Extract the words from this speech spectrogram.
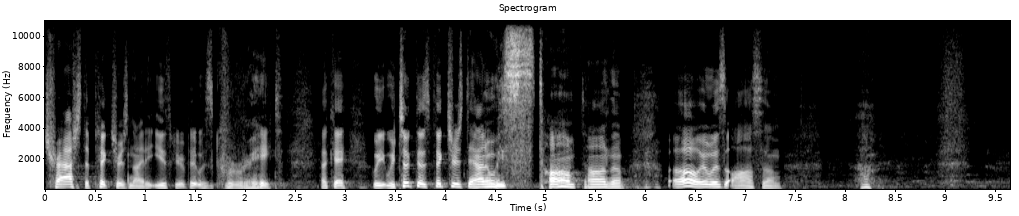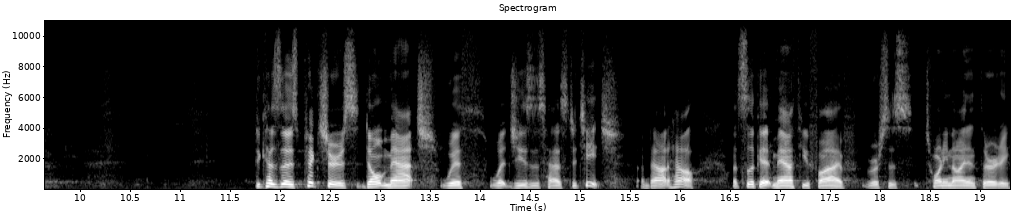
trash the pictures night at youth group. It was great. Okay, we we took those pictures down and we stomped on them. Oh, it was awesome. because those pictures don't match with what Jesus has to teach about hell. Let's look at Matthew 5, verses 29 and 30.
